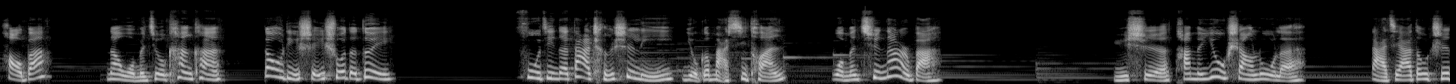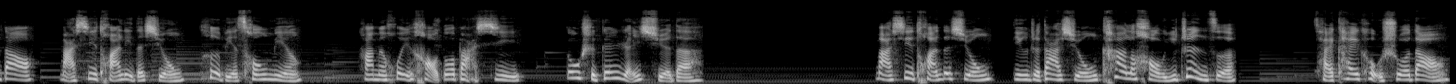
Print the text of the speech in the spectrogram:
好吧，那我们就看看到底谁说的对。附近的大城市里有个马戏团，我们去那儿吧。”于是他们又上路了。大家都知道，马戏团里的熊特别聪明，他们会好多把戏，都是跟人学的。马戏团的熊盯着大熊看了好一阵子，才开口说道：“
